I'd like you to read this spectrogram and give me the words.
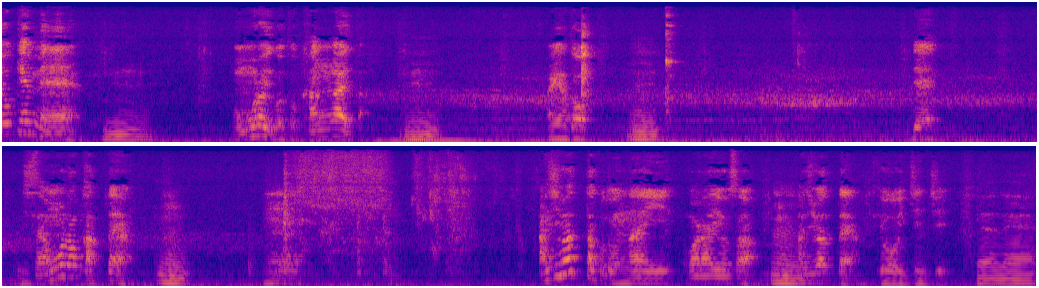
生懸命うん。おもろいこと考えた。うん。ありがとう。うん。で実際おもろかったやん。うん。もう味わったことのない笑いをさ、うん。味わったやん今日一日。そうやね。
